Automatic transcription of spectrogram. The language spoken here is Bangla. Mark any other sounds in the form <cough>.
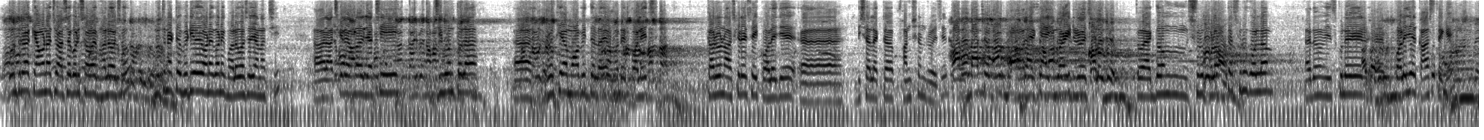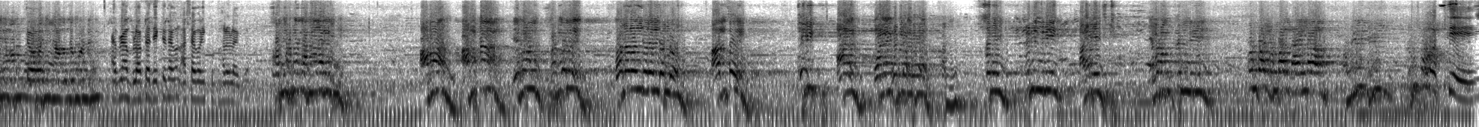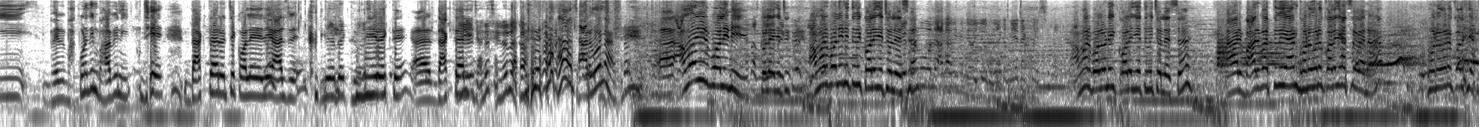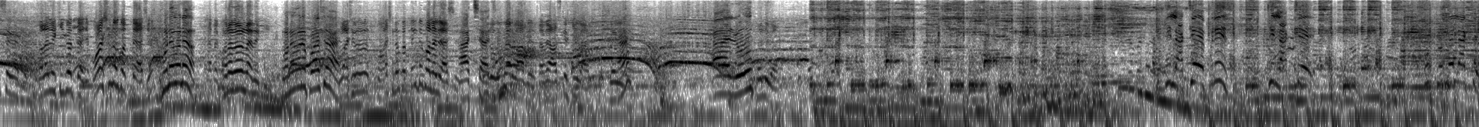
বন্ধুরা কেমন আছো? আশা করি সবাই ভালো আছো। নতুন একটা ভিডিও অনেক অনেক ভালোবাসা জানাচ্ছি। আর আজকে আমরা যাচ্ছি জীবনতলা রোকেয়া মহাবিদ্যালয় আমাদের কলেজ। কারণ আজকের সেই কলেজে বিশাল একটা ফাংশন রয়েছে। আমাদেরকে ইনভাইট রয়েছে। তো একদম শুরু ব্লগটা শুরু করলাম। একদম স্কুলের কলেজের কাছ থেকে। তো আপনারা ব্লগটা দেখতে থাকুন। আশা করি খুব ভালো লাগবে। আমার আপনার এবং সকলের মনোরঞ্জনের জন্য ঠিক আর কয়েক ঘণ্টা পর সেই ফিল্মি আর্টিস্ট এবং ভেবে কোনোদিন ভাবিনি যে ডাক্তার হচ্ছে কলেজে আসবে। মেয়ে দেখতে। আর ডাক্তার <laughs> ছাড়বো না। আমারই বলিনি কলেজে আমার বলিনি তুমি কলেজে চলে এসছো। আমার বলনি কলেজে তুমি চলে এসছো? আর বারবার তুমি এখন ঘন ঘন কলেজে আসছো কেন? ঘন ঘন কলেজে আসছো। কলেজে কি করতে আছে? পড়াশোনা করতে আছে। ঘন ঘন? হ্যাঁ, ঘন ঘন না দেখি। ঘন ঘন পড়াশোনা? পড়াশোনা পড়াশোনা করতেই তো কলেজে আসে। আচ্ছা, আচ্ছা। রবিবার বাদে তবে আজকের কি বার হ্যাঁ? আর রূপ? শনিবার। কি লাগছে প্লিজ কি লাগছে? খুব সুন্দর লাগছে।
